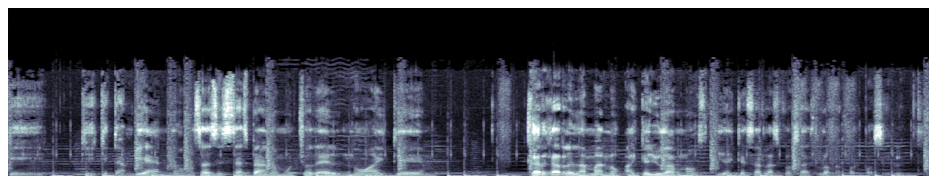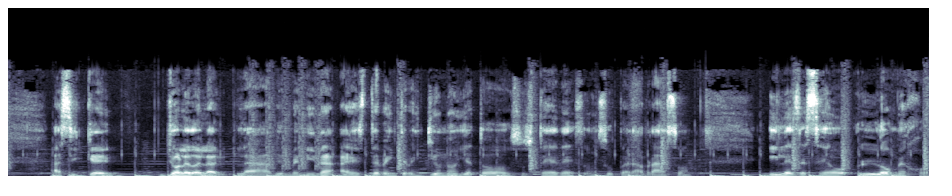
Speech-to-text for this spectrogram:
que, también, ¿no? O sea, se está esperando mucho de él, no hay que cargarle la mano, hay que ayudarnos y hay que hacer las cosas lo mejor posible. Así que yo le doy la, la bienvenida a este 2021 y a todos ustedes un súper abrazo y les deseo lo mejor.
